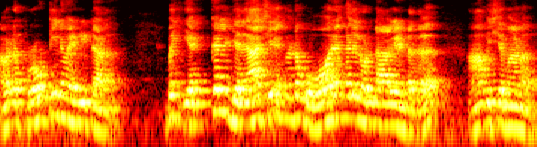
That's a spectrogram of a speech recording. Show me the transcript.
അവരുടെ പ്രോട്ടീന് വേണ്ടിയിട്ടാണ്. ഇപ്പം എക്കൽ ജലാശയങ്ങളുടെ ഓരങ്ങളിൽ ഉണ്ടാകേണ്ടത് ആവശ്യമാണ്.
